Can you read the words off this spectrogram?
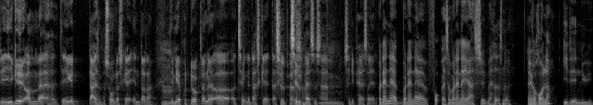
det er ikke omvær, altså, det er ikke dig som person, der skal ændre dig. Mm. Det er mere produkterne og, og tingene, der skal, der skal Tilpasse. tilpasses, nemlig. så de passer ind. Hvordan er, hvordan er, for, altså, hvordan er jeres, hvad hedder sådan noget, øh, roller i det nye,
